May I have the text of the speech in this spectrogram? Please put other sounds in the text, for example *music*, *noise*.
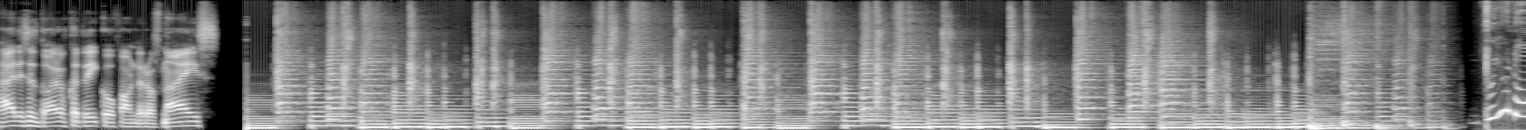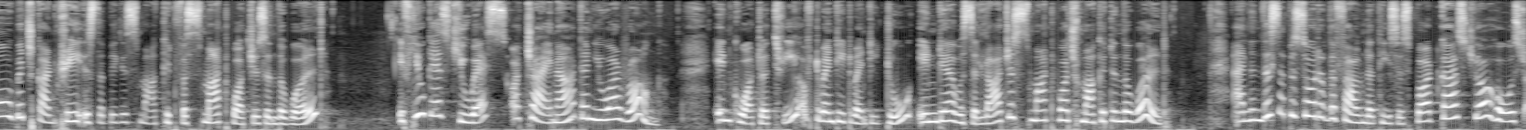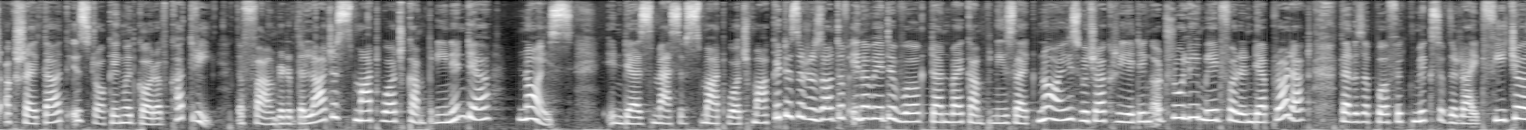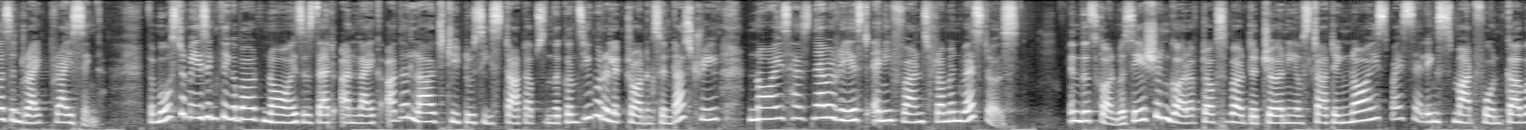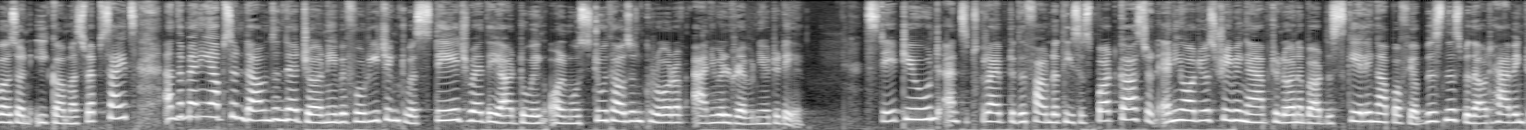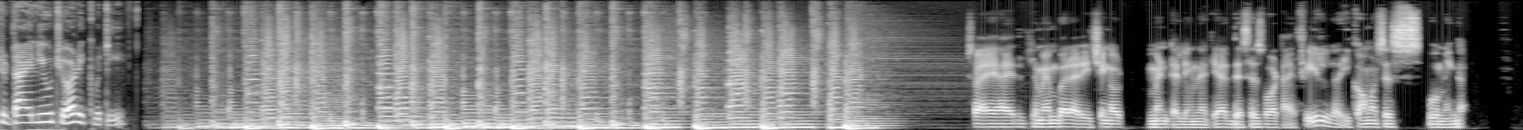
Hi, this is Gaurav Khatri, co-founder of Noise. Do you know which country is the biggest market for smartwatches in the world? If you guessed US or China, then you are wrong. In quarter 3 of 2022, India was the largest smartwatch market in the world. And in this episode of the Founder Thesis podcast, your host Akshay Datt is talking with Gaurav Khatri, the founder of the largest smartwatch company in India, Noise. India's massive smartwatch market is a result of innovative work done by companies like Noise, which are creating a truly made for India product that is a perfect mix of the right features and right pricing. The most amazing thing about Noise is that unlike other large D2C startups in the consumer electronics industry, Noise has never raised any funds from investors. In this conversation, Gaurav talks about the journey of starting Noise by selling smartphone covers on e commerce websites and the many ups and downs in their journey before reaching to a stage where they are doing almost 2000 crore of annual revenue today. Stay tuned and subscribe to the Founder Thesis podcast on any audio streaming app to learn about the scaling up of your business without having to dilute your equity. So I, I remember reaching out and telling that, yeah, this is what I feel. E-commerce is booming up.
